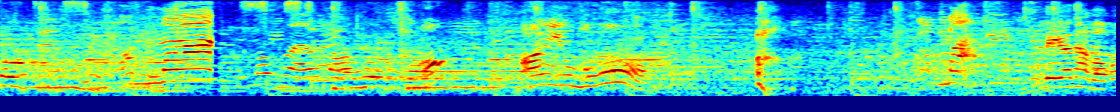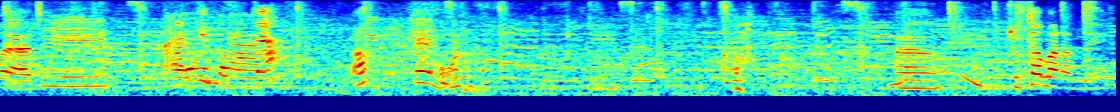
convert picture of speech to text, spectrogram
엄마 먹어요. 어? 아니, 이거 먹어. 엄마 내가 다 먹어야지. 같이 먹자. 어? 해, 먹을까? 어. 아유, 좋다 말았네.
